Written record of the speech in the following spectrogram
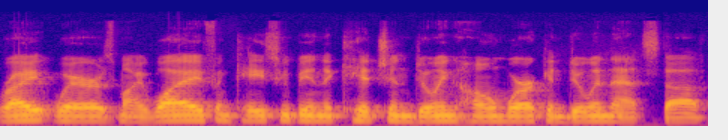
right? Whereas my wife and Casey would be in the kitchen doing homework and doing that stuff.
